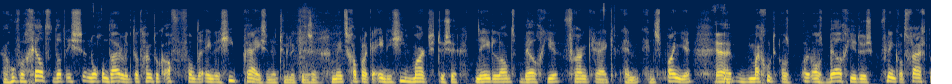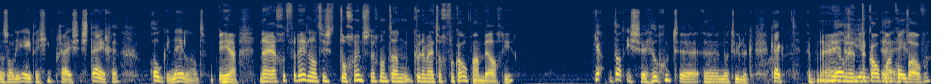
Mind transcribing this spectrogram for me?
Nou, hoeveel geld, dat is nog onduidelijk. Dat hangt ook af van de energieprijzen natuurlijk. Er is een gemeenschappelijke energiemarkt tussen Nederland, België, Frankrijk en, en Spanje. Ja. Uh, maar goed, als, als België dus flink wat vraagt... dan zal die energieprijs stijgen, ook in Nederland. Ja, nou ja, goed, voor Nederland is het toch gunstig... want dan kunnen wij toch verkopen aan België? Ja, dat is uh, heel goed uh, natuurlijk. Kijk, nee, België... De, de koopman komt boven.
